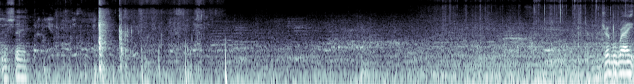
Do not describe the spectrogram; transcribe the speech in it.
That's. Dribble right.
